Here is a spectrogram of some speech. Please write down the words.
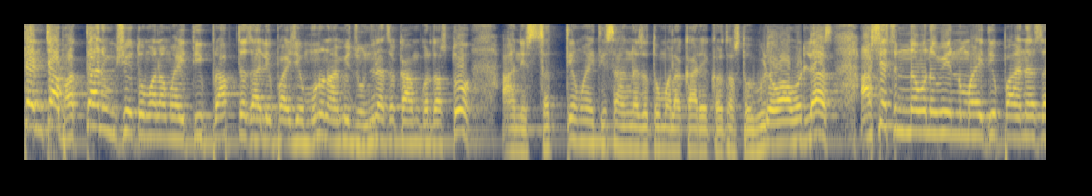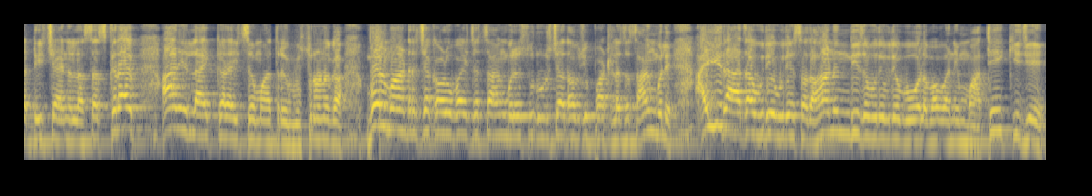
त्यांच्या भक्तांविषयी तुम्हाला माहिती प्राप्त झाली पाहिजे. म्हणून आम्ही झुंजण्याचं काम करत असतो आणि सत्य माहिती सांगण्याचं तुम्हाला कार्य करत असतो. व्हिडिओ आवडल्यास असेच नवनवीन माहिती पाहण्यासाठी चॅनलला सबस्क्राईब आणि लाईक करायचं मात्र विसरू नका. बोल मांढरच्या काळूबाईचं चांगलं सुरूच्या सुरूरच्या पाटलाचं चांग भले आई राजा उदे उदे सदानंदी जाऊ दे उदे बोल बाबाने माथे की जे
